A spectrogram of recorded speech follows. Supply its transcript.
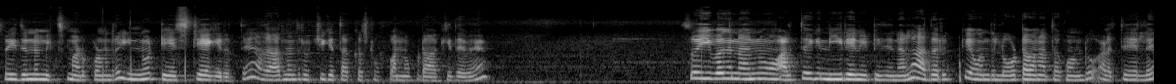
ಸೊ ಇದನ್ನು ಮಿಕ್ಸ್ ಮಾಡ್ಕೊಂಡ್ರೆ ಇನ್ನೂ ಟೇಸ್ಟಿಯಾಗಿರುತ್ತೆ ಅದಾದ ನಂತರ ರುಚಿಗೆ ತಕ್ಕಷ್ಟು ಉಪ್ಪನ್ನು ಕೂಡ ಹಾಕಿದ್ದೇವೆ. ಸೊ ಇವಾಗ ನಾನು ಅಳತೆಗೆ ನೀರೇನಿಟ್ಟಿದ್ದೀನಲ್ಲ ಅದಕ್ಕೆ ಒಂದು ಲೋಟವನ್ನು ತಗೊಂಡು ಅಳತೆಯಲ್ಲೇ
